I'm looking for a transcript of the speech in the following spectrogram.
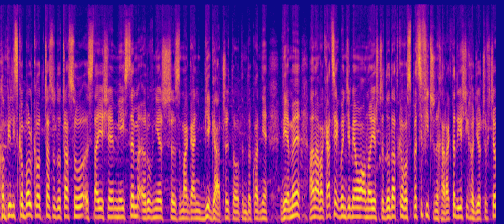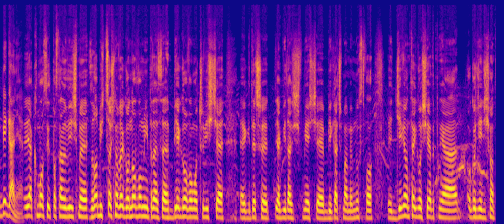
Kąpielisko Bolko od czasu do czasu staje się miejscem również zmagań biegaczy, to o tym dokładnie wiemy, a na wakacjach będzie miało ono jeszcze dodatkowo specyficzny charakter, jeśli chodzi oczywiście o bieganie. Jako Mosyt postanowiliśmy zrobić coś nowego, nową imprezę, biegową oczywiście, e, gdyż e, jak widać w mieście biegaczy mamy mnóstwo. E, 9 sierpnia o godzinie 10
